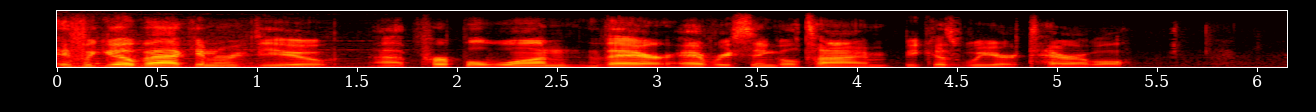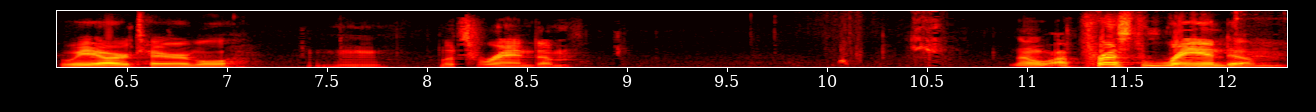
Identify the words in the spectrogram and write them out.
If we go back and review, uh, Purple won there every single time because we are terrible. we are terrible. Mm, let's random. No, I pressed random.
